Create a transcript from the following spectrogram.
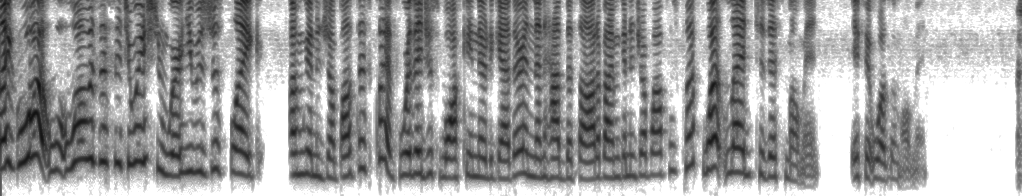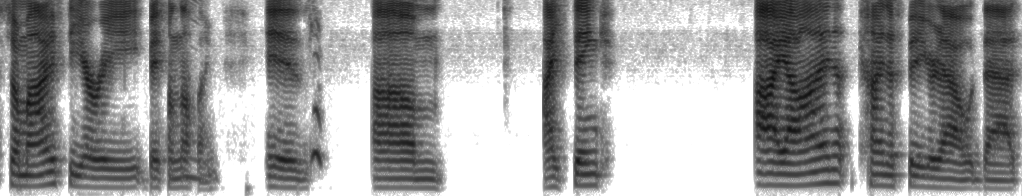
Like what? What was the situation where he was just like, "I'm gonna jump off this cliff"? Were they just walking there together and then had the thought of, "I'm gonna jump off this cliff"? What led to this moment, if it was a moment? So my theory, based on Mm. nothing, is um I think Ayan kind of figured out that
